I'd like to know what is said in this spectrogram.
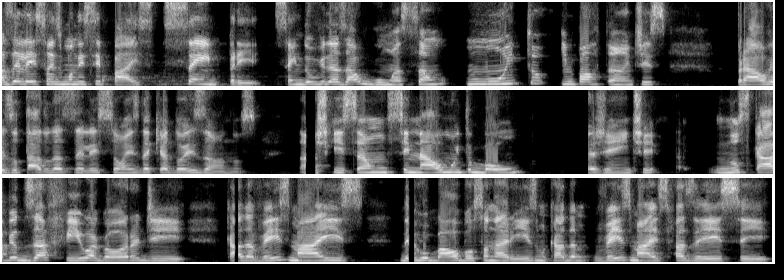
as eleições municipais sempre, sem dúvidas alguma, são muito importantes para o resultado das eleições daqui a dois anos. Acho que isso é um sinal muito bom para a gente. Nos cabe o desafio agora de cada vez mais derrubar o bolsonarismo, cada vez mais fazer esse,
